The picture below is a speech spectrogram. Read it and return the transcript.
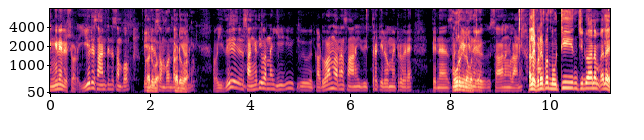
എങ്ങനെയും രക്ഷപ്പെടാം. ഈ ഒരു സാധനത്തിന്റെ സംഭവം വലിയൊരു സംഭവം തന്നെയാണ്. അപ്പോൾ ഇത് സംഗതി പറഞ്ഞാൽ ഈ കടുവ എന്ന് പറഞ്ഞ സാധനം ഇത് ഇത്ര കിലോമീറ്റർ വരെ പിന്നെ നൂറ് കിലോമീറ്റർ. സാധനങ്ങളാണ്. അല്ല ഇവിടെ ഇപ്പൊ നൂറ്റി ചില്ലുവാനം അല്ലേ?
